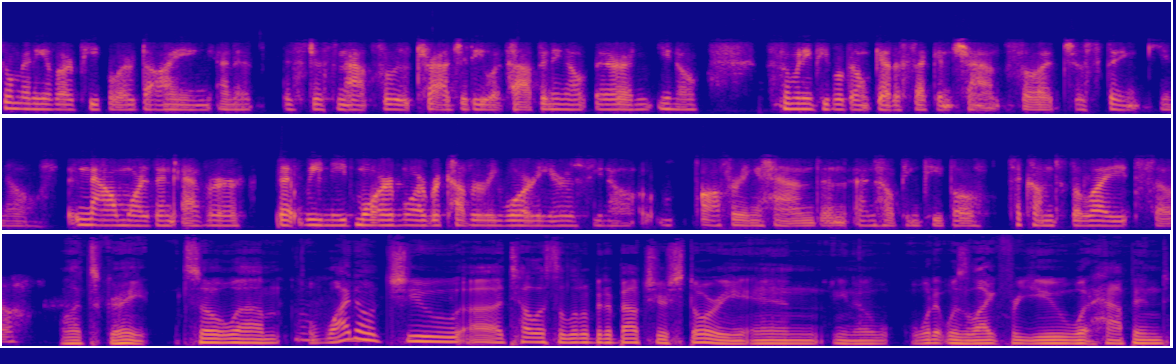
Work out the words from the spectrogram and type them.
so many of our people are dying, and it, it's just an absolute tragedy what's happening out there. And you know, so many people don't get a second chance. So I just think you know now more than ever that we need more and more recovery warriors. You know, offering a hand and and helping people to come to the light. So. Well, that's great. So, um, Mhm. why don't you uh, tell us a little bit about your story and you know what it was like for you, what happened,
